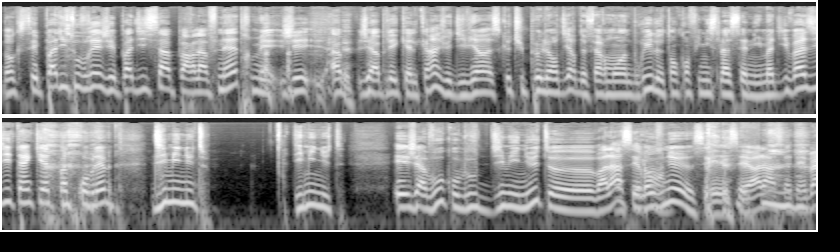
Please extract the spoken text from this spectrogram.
Donc c'est pas du tout vrai, j'ai pas dit ça par la fenêtre, mais j'ai appelé quelqu'un, je lui ai dit viens, est-ce que tu peux leur dire de faire moins de bruit le temps qu'on finisse la scène? Il m'a dit vas-y, t'inquiète, pas de problème, 10 minutes. 10 minutes. Et j'avoue qu'au bout de 10 minutes, euh, voilà, c'est long. revenu. C'est c'est- voilà, c'était bam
